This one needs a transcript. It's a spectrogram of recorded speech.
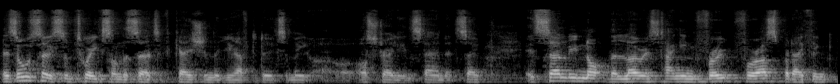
There's also some tweaks on the certification that you have to do to meet Australian standards. So it's certainly not the lowest hanging fruit for us, but I think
